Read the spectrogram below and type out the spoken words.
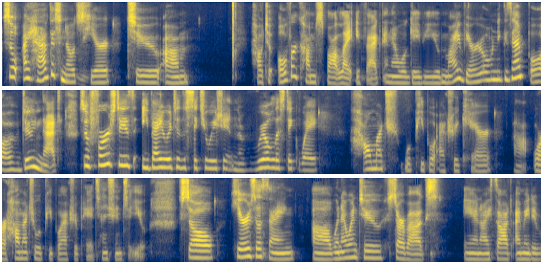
So I have these notes mm. here to um, how to overcome spotlight effect and i will give you my very own example of doing that so first is evaluate the situation in a realistic way how much will people actually care uh, or how much would people actually pay attention to you. So here's the thing uh, when I went to Starbucks and I thought I made a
